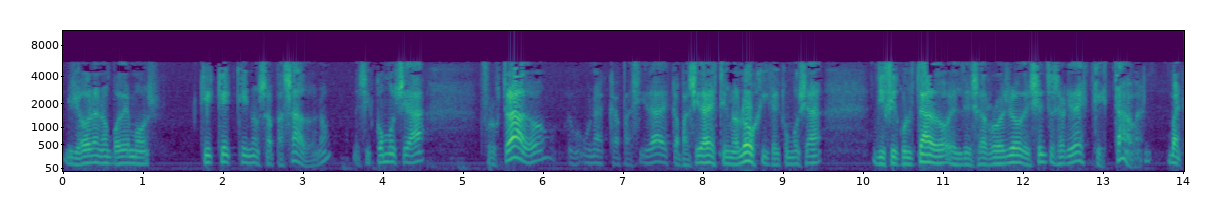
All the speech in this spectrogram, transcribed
y ahora no podemos, ¿qué, qué, qué nos ha pasado, no? Es decir, cómo se ha frustrado unas capacidades, capacidades tecnológicas y cómo se ha dificultado el desarrollo de ciertas habilidades que estaban. Bueno,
